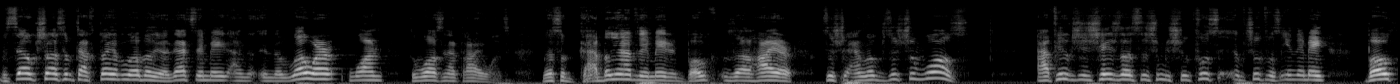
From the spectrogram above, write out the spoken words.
That's they made on in the lower one, the walls, not the higher ones. Gabalion, they made it both the higher and lower walls. I feel in they made both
